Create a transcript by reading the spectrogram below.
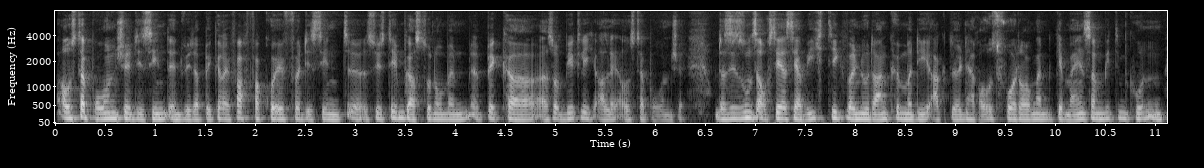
aus der Branche, die sind entweder Bäckerei-Fachverkäufer, die sind äh, Systemgastronomen, äh, Bäcker, also wirklich alle aus der Branche. Und das ist uns auch sehr, sehr wichtig, weil nur dann können wir die aktuellen Herausforderungen gemeinsam mit dem Kunden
